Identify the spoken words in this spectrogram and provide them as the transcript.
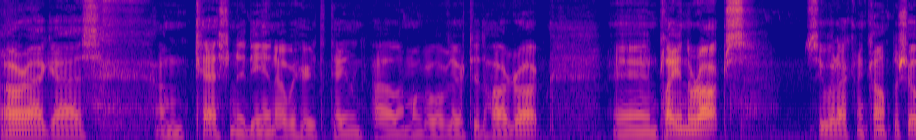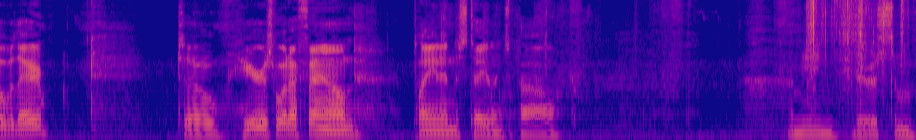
All right, guys, I'm cashing it in over here at the tailings pile. I'm gonna go over there to the hard rock and play in the rocks, see what I can accomplish over there. So here's what I found playing in this tailings pile. I mean, there's some,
